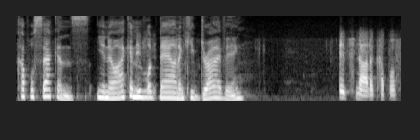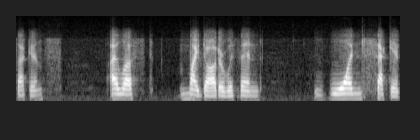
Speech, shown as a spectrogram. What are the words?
couple seconds? You know, I can look down and keep driving. It's not a couple seconds. I lost my daughter within one second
